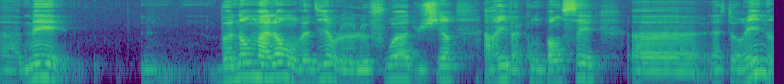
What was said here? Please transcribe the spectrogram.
euh, mais bon an, mal an, on va dire, le, foie du chien arrive à compenser euh, la taurine,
